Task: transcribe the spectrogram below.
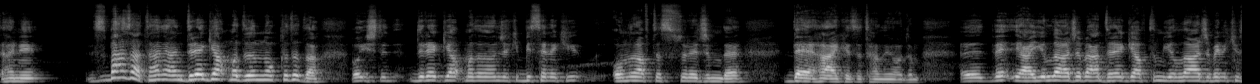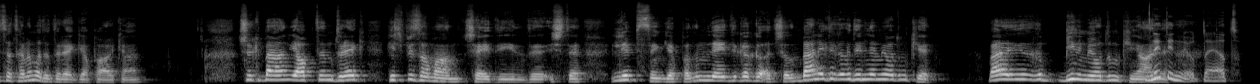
hani ben zaten yani direkt yapmadığım noktada da o işte direkt yapmadan önceki bir seneki onur haftası sürecimde de herkesi tanıyordum. Ee, ve yani yıllarca ben direkt yaptım. Yıllarca beni kimse tanımadı direkt yaparken. Çünkü ben yaptığım direkt hiçbir zaman şey değildi. İşte lip sync yapalım, Lady Gaga açalım. Ben Lady Gaga dinlemiyordum ki. Ben Lady Gaga bilmiyordum ki yani. Ne dinliyordun hayatım?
